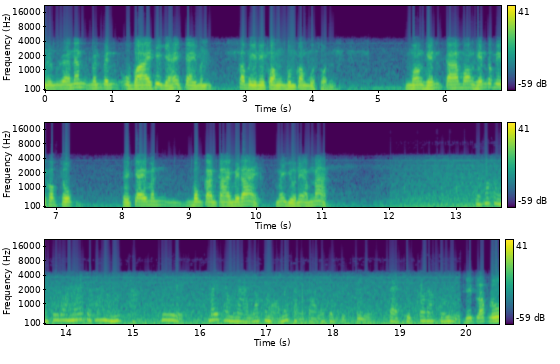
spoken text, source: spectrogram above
ๆนั้นมันเป็นอุบายที่จะให้ใจมันเข้าไปในกองบุญกองกุศล มองเห็นตามองเห็นก็มีความสุข แต่ใจมันบงการกายไม่ได้ ไม่อยู่ในอำนาจหลวงพ่อกำลังพูดว่าแม้กระทั่งมนุษย์ที่ไม่ทำงานแล้วสมองไม่สั่งการแล้วเป็นสิบปี แต่จิตก็รับรู้อยู่จิตรับรู้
